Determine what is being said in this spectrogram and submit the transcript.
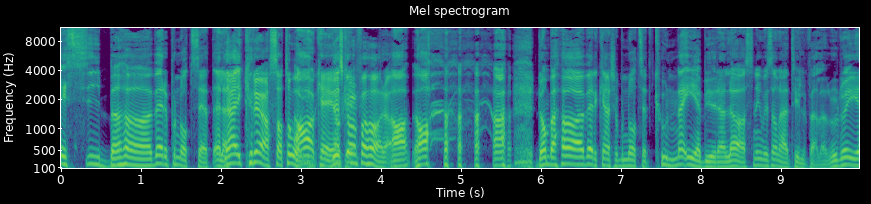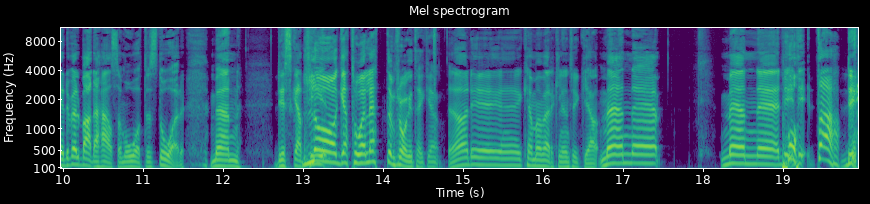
SJ behöver på något sätt, eller? Det här är Krösa-tåg, Ja, okej, det ska okej. de få höra. Ja, ja. de behöver kanske på något sätt kunna erbjuda en lösning vid sådana här tillfällen och då är det väl bara det här som återstår. Men det ska till... Laga toaletten? Frågetecken. Ja det kan man verkligen tycka, men... eh, Men... eh, Det, Potta! Det, det,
